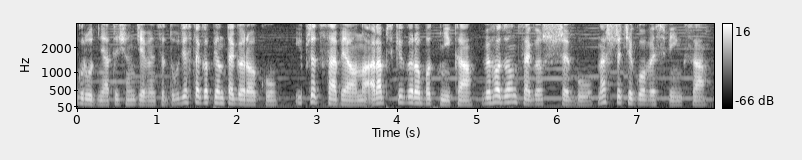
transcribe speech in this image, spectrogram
grudnia 1925 roku i przedstawia ono arabskiego robotnika wychodzącego z szybu na szczycie głowy Sfinksa.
